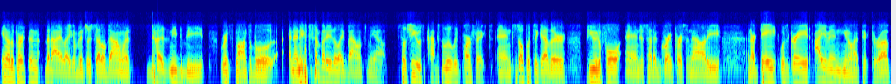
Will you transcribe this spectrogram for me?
you know the person that I like eventually settle down with does need to be responsible, and I need somebody to like balance me out. So she was absolutely perfect and so put together, beautiful, and just had a great personality. And our date was great. I even, you know, I picked her up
